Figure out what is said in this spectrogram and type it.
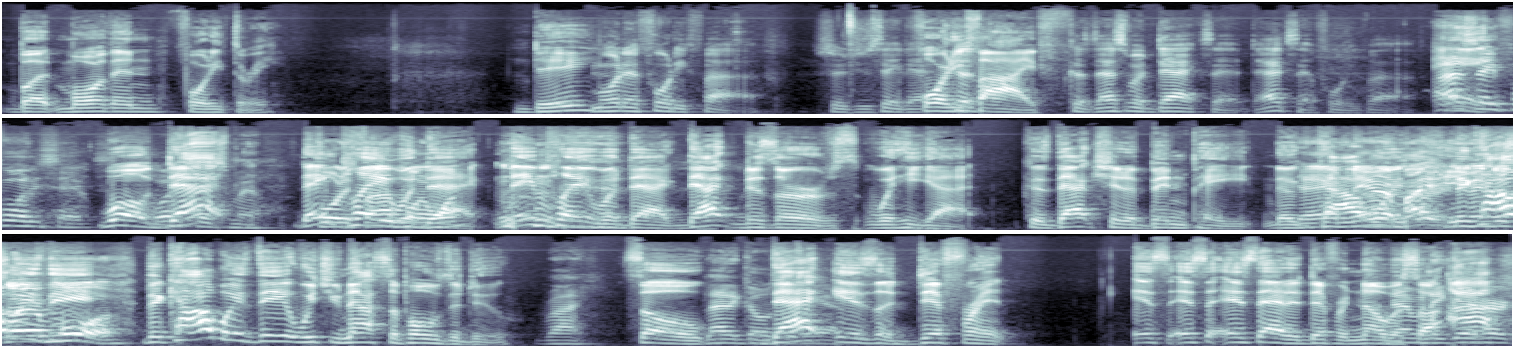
but more than forty three. D. More than 45. Should you say that? 45. Because that's what Dak's at. Dak's at 45. I say 46. Well, 46 Dak, mil. they play with 45.1. Dak. They play with Dak. Dak deserves what he got because Dak should have been paid. The Damn Cowboys, might the even Cowboys did. more. The Cowboys did what you're not supposed to do. Right. So Let it go Dak together. is a different. It's it's it's at a different number. So when he get I, hurt,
